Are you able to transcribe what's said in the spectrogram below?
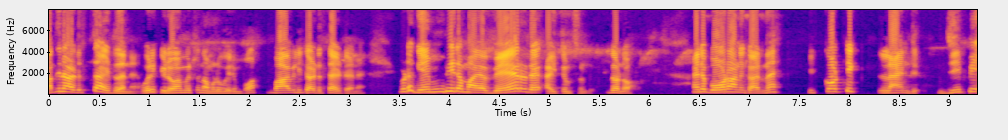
അതിനടുത്തായിട്ട് തന്നെ ഒരു കിലോമീറ്റർ നമ്മൾ വരുമ്പോൾ ബാവിലിക്ക് അടുത്തായിട്ട് തന്നെ ഇവിടെ ഗംഭീരമായ വേറൊരു ഐറ്റംസ് ഉണ്ട്. ഇതുണ്ടോ? അതിന്റെ ബോർഡാണ് കാരണം ecotic land G P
